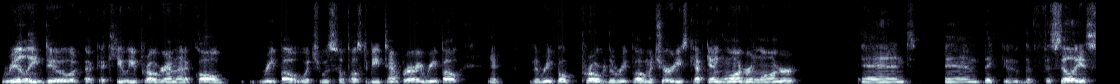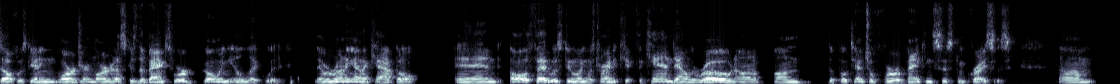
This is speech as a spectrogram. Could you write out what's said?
really do a, a, QE program that it called repo, which was supposed to be temporary repo. It, the repo pro the repo maturities kept getting longer and longer, and and they, the facility itself was getting larger and larger. That's because the banks were going illiquid. They were running out of capital, and all the Fed was doing was trying to kick the can down the road on on the potential for a banking system crisis. Um,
